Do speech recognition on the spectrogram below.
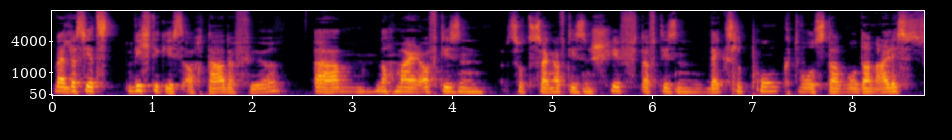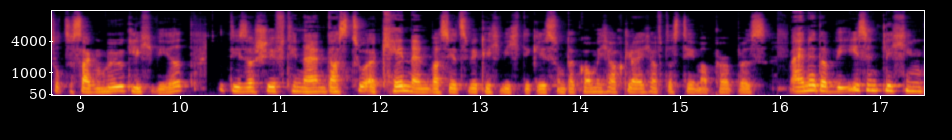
weil das jetzt wichtig ist, auch da dafür, ähm, nochmal auf diesen sozusagen auf diesen Shift, auf diesen Wechselpunkt, wo es da, wo dann alles sozusagen möglich wird, dieser Shift hinein, das zu erkennen, was jetzt wirklich wichtig ist. Und da komme ich auch gleich auf das Thema Purpose. Eine der wesentlichen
